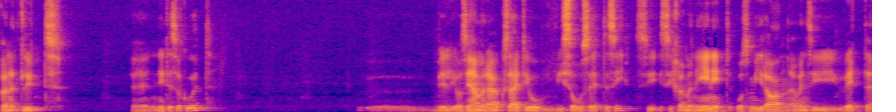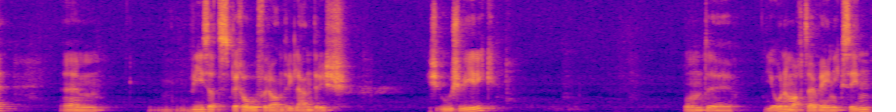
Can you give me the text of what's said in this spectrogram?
können die Leute äh, nicht so gut. Weil ja, sie haben mir auch gesagt, ja, wieso sollten sie? sie? Sie kommen eh nicht aus dem Iran, auch wenn sie wetten. Ähm, Visa zu bekommen für andere Länder ist, ist auch schwierig. Und äh, ja, dann macht es auch wenig Sinn,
